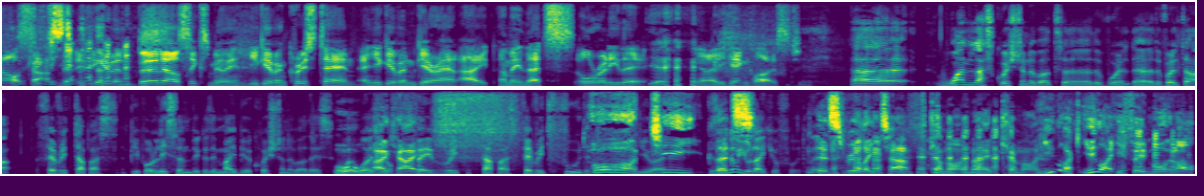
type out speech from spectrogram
Bernal podcast. six, mi- if you're giving Bernal six million, you're giving Chris ten, and you're giving Geraint eight. I mean, that's already there. Yeah. you know, you're getting close. Uh, one last question about uh, the, Vuel- uh, the Vuelta. Favorite tapas. People listen because there might be a question about this. what Ooh, was your favorite tapas? Favorite food? Oh, you gee, Because I know you like your food. It's really tough. Come on, mate. Come on. You like you like your food more than I like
